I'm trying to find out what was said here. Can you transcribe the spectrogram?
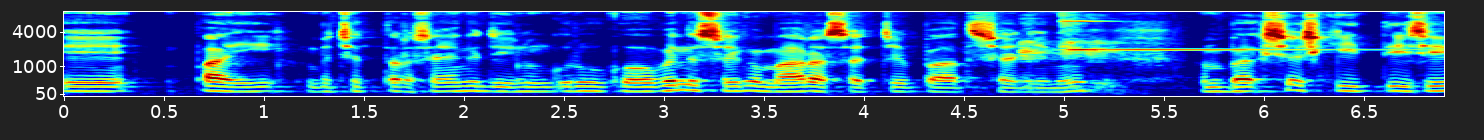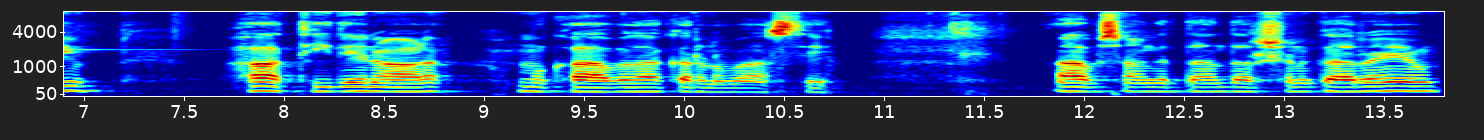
ਇਹ ਭਾਈ ਬਚਿੱਤਰ ਸਿੰਘ ਜੀ ਨੂੰ ਗੁਰੂ ਗੋਬਿੰਦ ਸਿੰਘ ਮਹਾਰਾਜ ਸੱਚੇ ਪਾਤਸ਼ਾਹ ਜੀ ਨੇ ਬਖਸ਼ਿਸ਼ ਕੀਤੀ ਸੀ ਹਾਥੀ ਦੇ ਨਾਲ ਮੁਕਾਬਲਾ ਕਰਨ ਵਾਸਤੇ। ਆਪ ਸੰਗਤਾਂ ਦਰਸ਼ਨ ਕਰ ਰਹੇ ਹੋ।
